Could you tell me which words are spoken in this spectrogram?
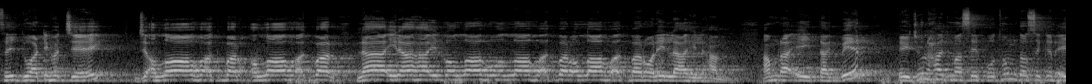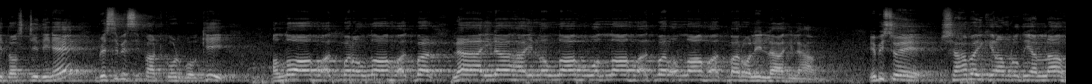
সেই দোয়াটি হচ্ছে এই যে আল্লাহ আকবর আল্লাহ আকবর, লা ইলাহা ইল্লাল্লাহু, আল্লাহু আকবর আল্লাহু আকবর, ওয়ালিল্লাহিল হামদ। আমরা এই তাকবীর, এই জুলহাজ মাসের প্রথম দশকের এই দশটি দিনে বেশি বেশি পাঠ করব কি? আল্লাহ আকবর আল্লাহ আকবর ইল্লাল্লাহু, আল্লাহু আকবর, আল্লাহ আকবর, ওয়ালিল্লাহিল হামদ। এ বিষয়ে সাহাবাই কিরাম রদি আল্লাহ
